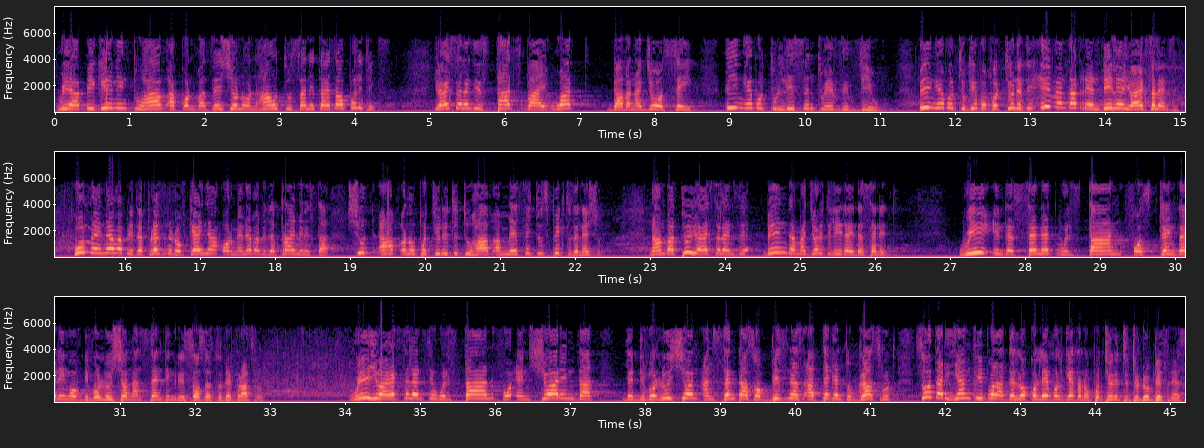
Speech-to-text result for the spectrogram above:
we are beginning to have a conversation on how to sanitize our politics. Your Excellency starts by what Governor Joe said, being able to listen to every view, being able to give opportunity, even that Rendille, Your Excellency, who may never be the President of Kenya or may never be the Prime Minister, should have an opportunity to have a message to speak to the nation. Number two, Your Excellency, being the majority leader in the Senate, we in the Senate will stand for strengthening of devolution and sending resources to the grassroots. We, Your Excellency, will stand for ensuring that the devolution and centers of business are taken to grassroots so that young people at the local level get an opportunity to do business.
